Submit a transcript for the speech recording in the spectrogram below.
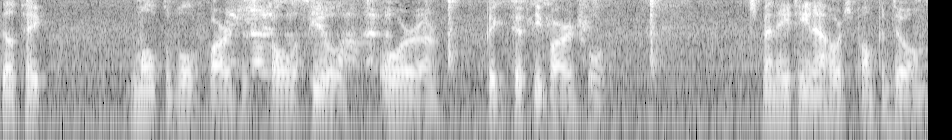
they'll take multiple barges full of fuel, or a big 50 barge will spend 18 hours pumping to them.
